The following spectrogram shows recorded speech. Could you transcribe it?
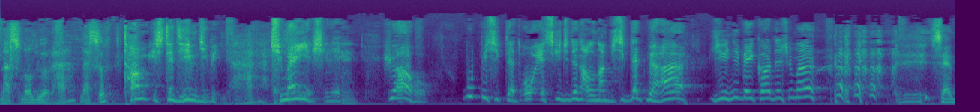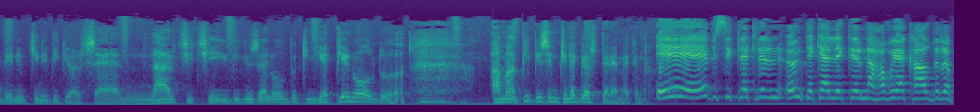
Nasıl oluyor ha nasıl Tam istediğim gibi. Çimen yeşili. Yahu bu bisiklet o eskiciden alınan bisiklet mi ha? Zihni Bey kardeşim ha? Sen benimkini bir görsen Nar çiçeği bir güzel oldu ki Yepyeni oldu Ama bir bizimkine gösteremedim Ee bisikletlerin ön tekerleklerini havaya kaldırıp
